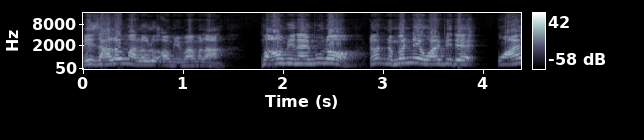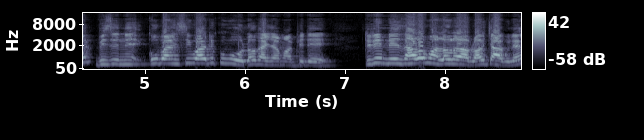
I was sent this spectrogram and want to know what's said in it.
နေစားလုံးမှာလုပ်လို့အောင်မြင်ပါမလားမအောင်မြင်နိုင်ဘူးနော်နော်နံပါတ်1ဝိုင်းဖြစ်တဲ့ wine business ကိုပိုင်စီးပွားတစ်ခုကိုလောက်ကိုင်ကြမှာဖြစ်တဲ့ဒီနေ့နေစားလုံးမှာလောက်လာတာဘယ်လောက်ကြာပြီလဲ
